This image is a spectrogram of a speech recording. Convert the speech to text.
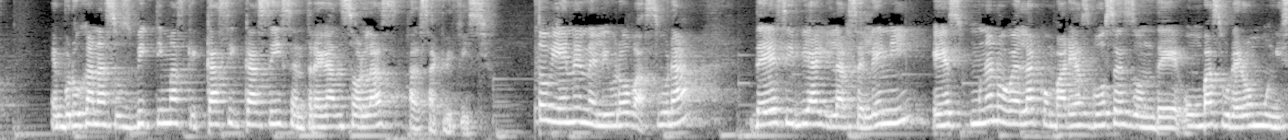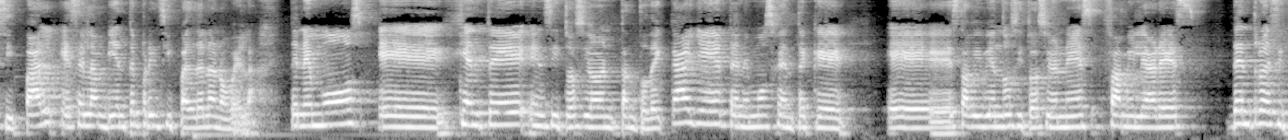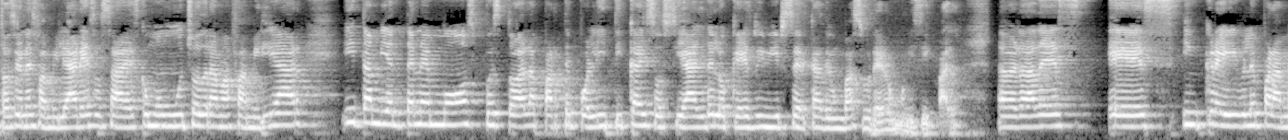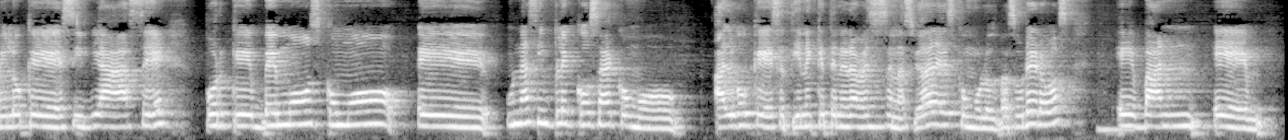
embrujan a sus víctimas que casi casi se entregan solas al sacrificio. Esto viene en el libro Basura de Silvia Aguilar Seleni. Es una novela con varias voces donde un basurero municipal es el ambiente principal de la novela. Tenemos eh, gente en situación tanto de calle, tenemos gente que eh, está viviendo situaciones familiares dentro de situaciones familiares, o sea, es como mucho drama familiar y también tenemos pues toda la parte política y social de lo que es vivir cerca de un basurero municipal. La verdad es, es increíble para mí lo que Silvia hace porque vemos como eh, una simple cosa como algo que se tiene que tener a veces en las ciudades, como los basureros, eh, van eh,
